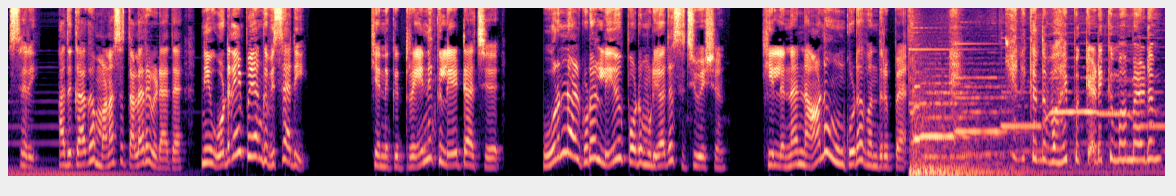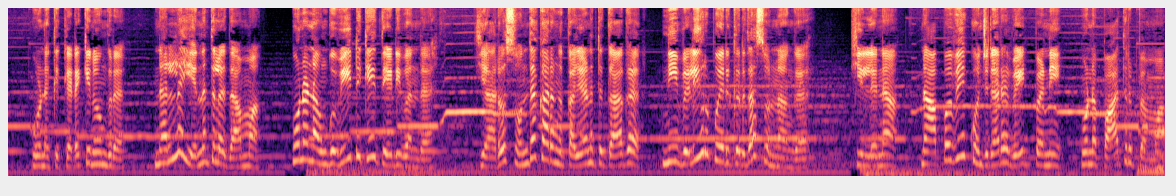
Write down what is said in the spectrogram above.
சரி அதுக்காக மனசு தளர விடாத. நீ உடனே போய் அங்க விசாரி. எனக்கு ட்ரெயினுக்கு லேட் ஆச்சு. ஒரு நாள் கூட லீவ் போட முடியாத சுச்சுவேஷன் இல்லன்னா நானும் உன் கூட வந்திருப்பேன். எனக்கு அந்த வாய்ப்பு கிடைக்குமா மேடம்? உனக்கு கிடைக்கணுங்கிற நல்ல எண்ணத்துல தாமா உன்னை நான் உங்க வீட்டுக்கே தேடி வந்தேன். யாரோ சொந்தக்காரங்க கல்யாணத்துக்காக நீ வெளியூர் போயிருக்கிறதா சொன்னாங்க. இல்லனா நான் அப்பவே கொஞ்ச நேரம் வெயிட் பண்ணி உன்னை பாத்திருப்பேம்மா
